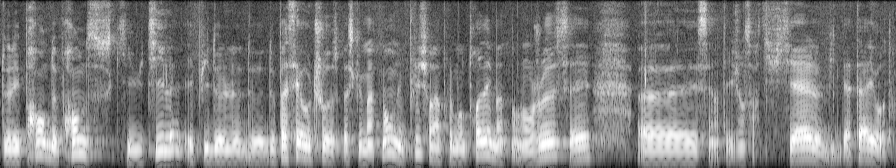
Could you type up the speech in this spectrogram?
de les prendre, de prendre ce qui est utile et puis de, passer à autre chose. Parce que maintenant, on n'est plus sur l'imprimante 3D. Maintenant, l'enjeu, c'est euh, intelligence artificielle, big data et autres.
